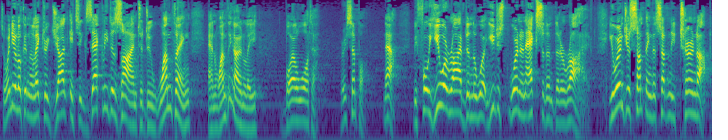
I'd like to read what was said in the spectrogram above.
So when you look at an electric jug, it's exactly designed to do one thing and one thing only boil water. Very simple. Now, before you arrived in the world, you just weren't an accident that arrived. You weren't just something that suddenly turned up.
